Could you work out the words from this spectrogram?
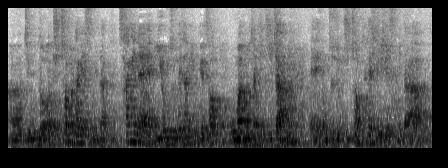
어, 지금부터 추첨을 하겠습니다. 상인의 이용수 회장님께서 5만 원짜리 두장 네, 영수증 추첨해드리겠습니다.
